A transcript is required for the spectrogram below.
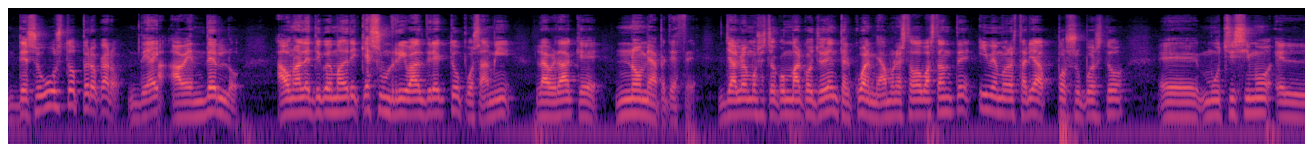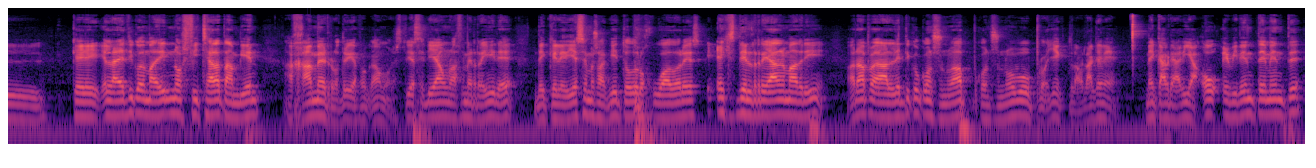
de su gusto, pero claro, de ahí a venderlo a un Atlético de Madrid que es un rival directo, pues a mí la verdad que no me apetece. Ya lo hemos hecho con Marco Llorente, el cual me ha molestado bastante y me molestaría, por supuesto, eh, muchísimo el que el Atlético de Madrid nos fichara también a James Rodríguez, porque vamos, esto ya sería un hazme reír, ¿eh? De que le diésemos aquí todos los jugadores ex del Real Madrid, ahora para el Atlético con su, nueva, con su nuevo proyecto, la verdad que me, me cabrearía. O, evidentemente,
